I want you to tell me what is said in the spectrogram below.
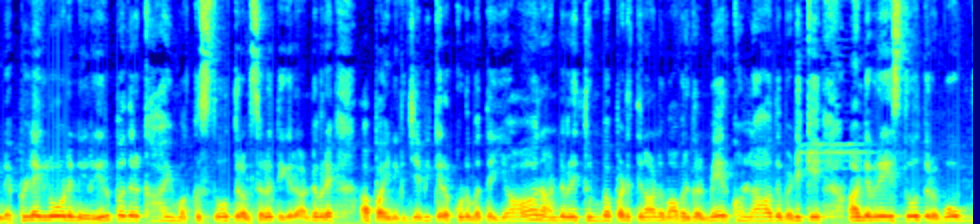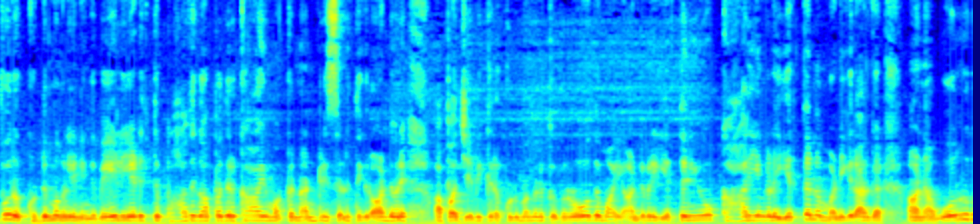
உடைய பிள்ளைகளோடு நீர் இருப்பதற்காய் உமக்கு ஸ்தோத்திரம் செலுத்துகிற ஆண்டவரே அப்பா இன்னைக்கு ஜெபிக்கிற குடும்பத்தை யார் ஆண்டவரை துன்பப்படுத்தினாலும் அவர்கள் மேற்கொள்ளாதபடிக்கு ஆண்டவரே ஸ்தோத்திரம். ஒவ்வொரு குடும்பங்களையும் நீங்கள் வேலி எடுத்து பாதுகாப்பதற்காய் உமக்கு நன்றி செலுத்துகிறோம். ஆண்டவரே அப்பா ஜெபிக்கிற குடும்பங்களுக்கு விரோதமாய் ஆண்டவரை எத்தனையோ காரியங்களை எத்தனை மணிகிறார்கள் ஆனால் ஒரு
